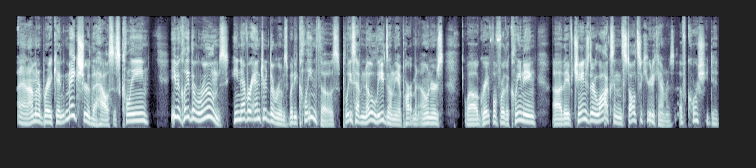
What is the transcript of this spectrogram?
and I'm gonna break in, make sure the house is clean. He even cleaned the rooms. He never entered the rooms, but he cleaned those. Police have no leads on the apartment owners. Well, grateful for the cleaning, uh, they've changed their locks and installed security cameras. Of course you did.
